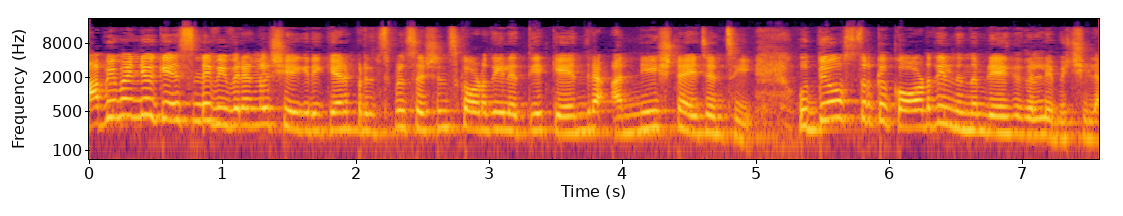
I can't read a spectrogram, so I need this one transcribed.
അഭിമന്യു കേസിന്റെ വിവരങ്ങൾ ശേഖരിക്കാൻ പ്രിൻസിപ്പൽ സെഷൻസ് കോടതിയിലെത്തിയ കേന്ദ്ര അന്വേഷണ ഏജൻസി ഉദ്യോഗസ്ഥർക്ക് കോടതിയിൽ നിന്നും രേഖകൾ ലഭിച്ചില്ല.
